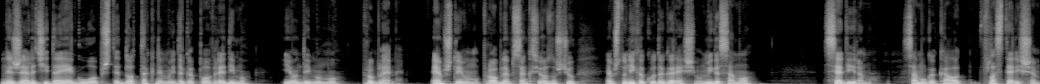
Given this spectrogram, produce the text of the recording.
ne želeći da ego uopšte dotaknemo i da ga povredimo i onda imamo probleme. Em što imamo problem s anksioznošću, em što nikako da ga rešimo. Mi ga samo sediramo. Samo ga kao flasterišemo.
